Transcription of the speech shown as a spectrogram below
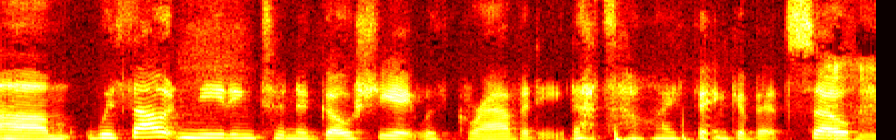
Um, without needing to negotiate with gravity. That's how I think of it. So, mm-hmm.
